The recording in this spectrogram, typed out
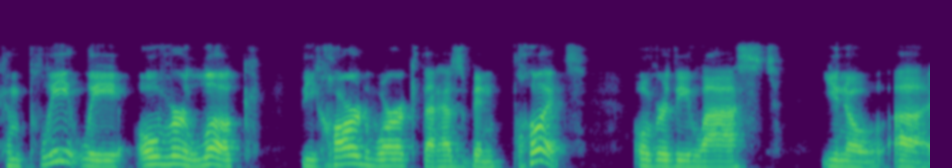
completely overlook the hard work that has been put over the last, you know, uh,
